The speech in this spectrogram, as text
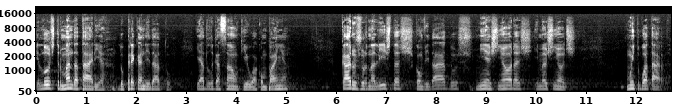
ilustre mandatária do pré-candidato e a delegação que o acompanha, caros jornalistas, convidados, minhas senhoras e meus senhores, muito boa tarde.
